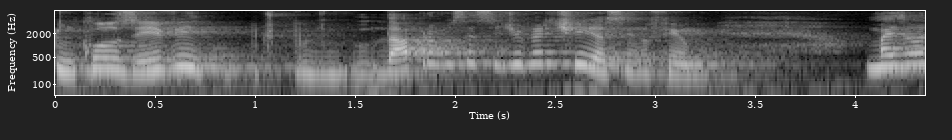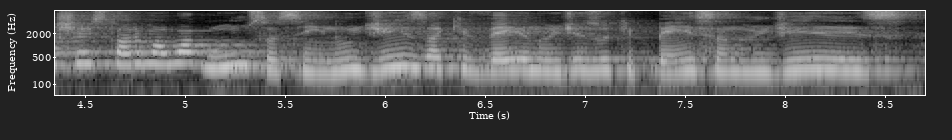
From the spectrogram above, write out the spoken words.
Inclusive, tipo, dá para você se divertir assim no filme. Mas eu achei a história uma bagunça, assim, não diz a que veio, não diz o que pensa, não diz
